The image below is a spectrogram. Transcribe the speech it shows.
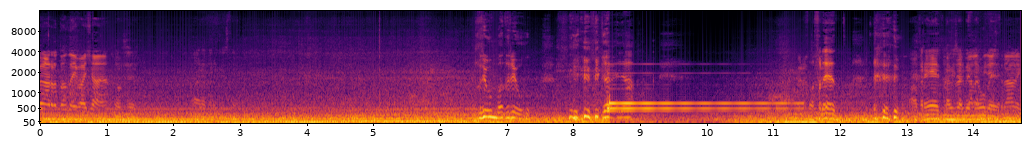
De fer la rotonda i baixar, eh? No ho sé. Ara per aquesta. Riu Madriu. I fica allà. Fa fred. Alfred, m'ha avisat el la BMW.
